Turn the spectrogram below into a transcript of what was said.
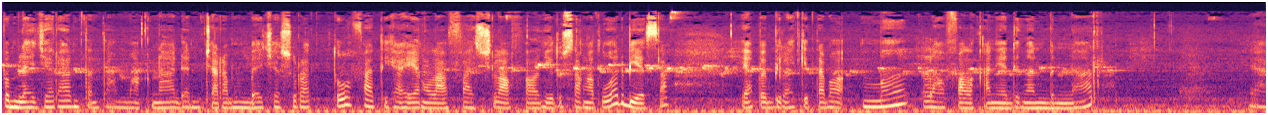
pembelajaran tentang makna dan cara membaca suratul fatihah yang lafaz lafalnya itu sangat luar biasa. Ya apabila kita melafalkannya dengan benar ya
